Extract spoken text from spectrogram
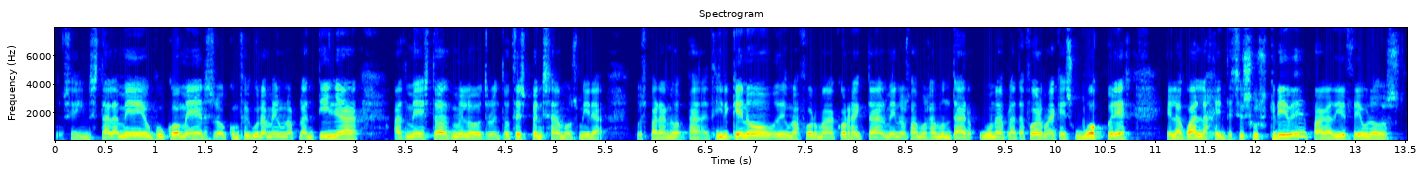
o sea, instálame WooCommerce o configúrame una plantilla, hazme esto, hazme lo otro. Entonces pensamos, mira, pues para, no, para decir que no de una forma correcta, al menos vamos a montar una plataforma que es WordPress, en la cual la gente se suscribe, paga 10 euros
